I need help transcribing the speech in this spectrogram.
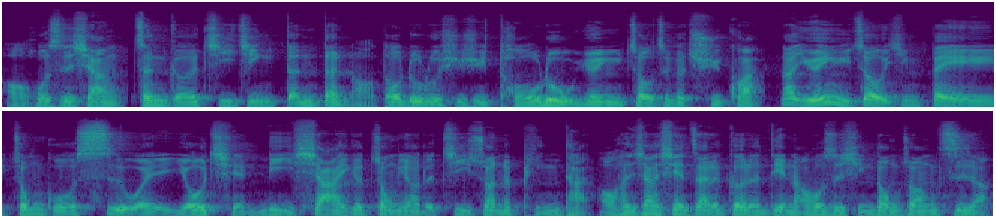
哦，或是像真格基金等等哦，都陆陆续续投入元宇宙这个区块。那元宇宙已经被中国视为有潜力下一个重要的计算的平台哦，很像现在的个人电脑或是行动装置啊。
